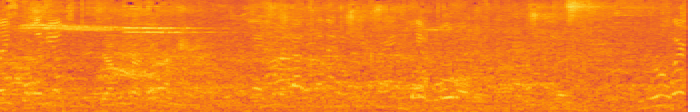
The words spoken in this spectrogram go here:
Olivia? Yeah, we got that. Okay, so we got 10 extra, right? Yeah. We're great.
